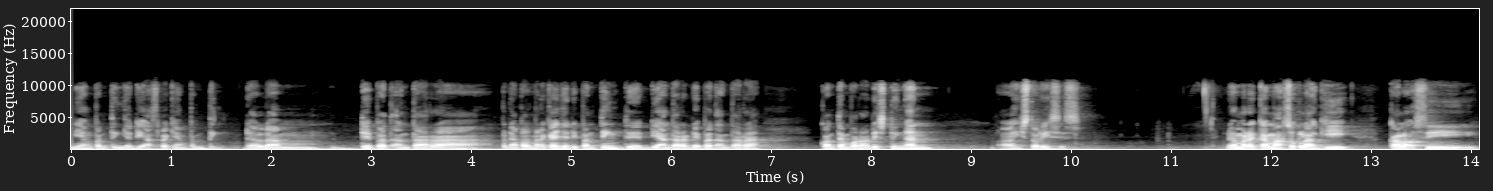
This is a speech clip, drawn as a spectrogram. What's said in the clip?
ini yang penting jadi aspek yang penting dalam debat antara pendapat mereka jadi penting di, di antara debat antara kontemporaris dengan uh, historisis. Kemudian mereka masuk lagi kalau si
